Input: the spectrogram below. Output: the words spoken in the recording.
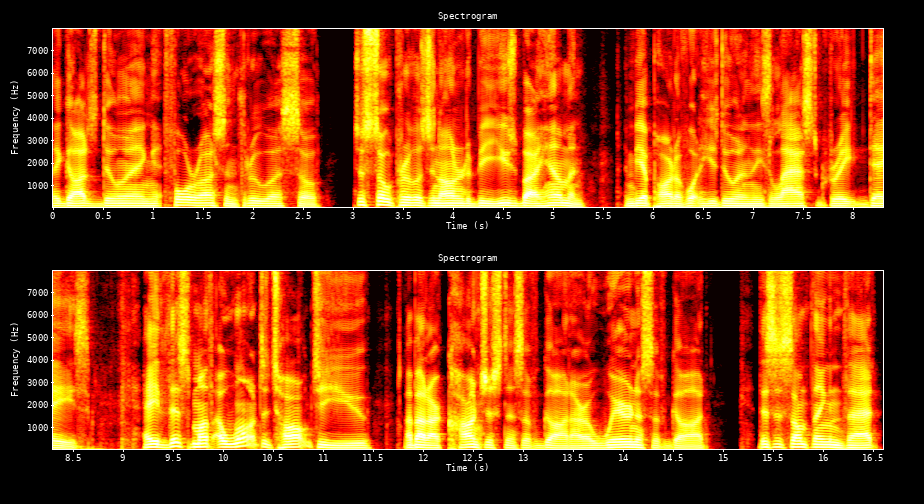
that God's doing for us and through us. So just so privileged and honored to be used by Him and, and be a part of what He's doing in these last great days. Hey, this month I want to talk to you about our consciousness of God, our awareness of God. This is something that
